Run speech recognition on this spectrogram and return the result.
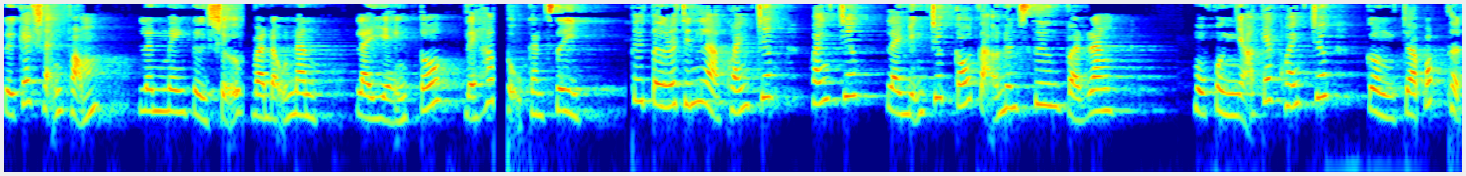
từ các sản phẩm lên men từ sữa và đậu nành là dạng tốt để hấp thụ canxi. Thứ tư đó chính là khoáng chất. Khoáng chất là những chất cấu tạo nên xương và răng. Một phần nhỏ các khoáng chất cần cho bắp thịt,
